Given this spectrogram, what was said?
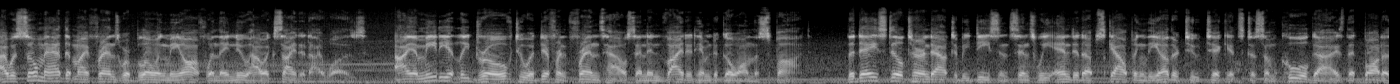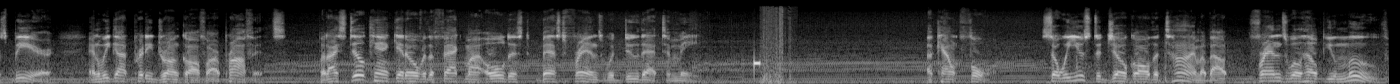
I was so mad that my friends were blowing me off when they knew how excited I was. I immediately drove to a different friend's house and invited him to go on the spot. The day still turned out to be decent since we ended up scalping the other two tickets to some cool guys that bought us beer, and we got pretty drunk off our profits. But I still can't get over the fact my oldest, best friends would do that to me. Account 4. So we used to joke all the time about friends will help you move,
